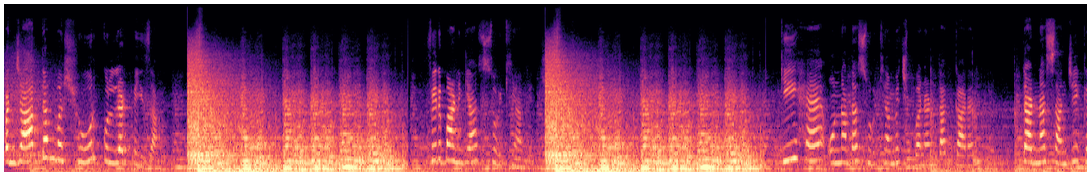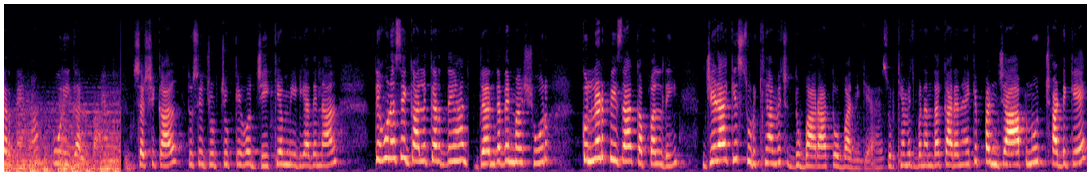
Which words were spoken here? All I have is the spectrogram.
ਪੰਜਾਬ ਦਾ ਮਸ਼ਹੂਰ ਕੁੱਲੜ ਪੀਜ਼ਾ। ਫਿਰ ਬਣ ਗਿਆ ਸੁਰਖੀਆਂ ਵਿੱਚ। ਕੀ ਹੈ ਉਹਨਾਂ ਦਾ ਸੁਰਖੀਆਂ ਵਿੱਚ ਬਣਨ ਦਾ ਕਾਰਨ? ਤੁਹਾਡੇ ਨਾਲ ਸਾਂਝੀ ਕਰਦੇ ਹਾਂ ਪੂਰੀ ਗੱਲਬਾਤ। ਸਤਿ ਸ਼੍ਰੀ ਅਕਾਲ, ਤੁਸੀਂ ਜੁੜ ਚੁੱਕੇ ਹੋ ਜੀਕੇ ਮੀਡੀਆ ਦੇ ਨਾਲ। ਤੇ ਹੁਣ ਅਸੀਂ ਗੱਲ ਕਰਦੇ ਹਾਂ ਜਲੰਧਰ ਦੇ ਮਸ਼ਹੂਰ ਕੁੱਲੜ ਪੀਜ਼ਾ ਕਪਲ ਦੀ। ਜਿਹੜਾ ਕਿ ਸੁਰਖੀਆਂ ਵਿੱਚ ਦੁਬਾਰਾ ਤੋਂ ਬਣ ਗਿਆ ਹੈ। ਸੁਰਖੀਆਂ ਵਿੱਚ ਬਣਨ ਦਾ ਕਾਰਨ ਹੈ ਕਿ ਪੰਜਾਬ ਨੂੰ ਛੱਡ ਕੇ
